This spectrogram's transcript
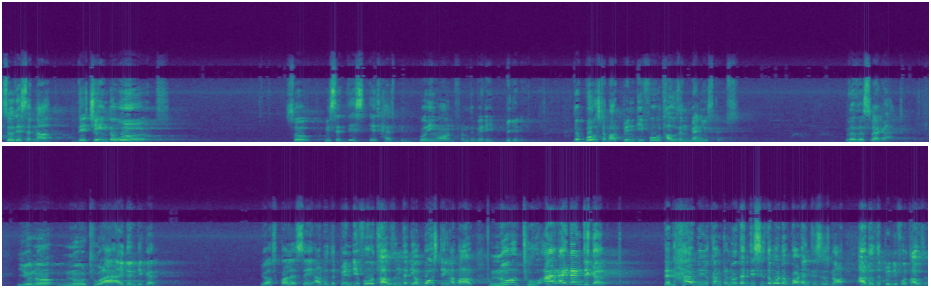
so they said now they changed the words. So we said this is, has been going on from the very beginning. They boast about 24,000 manuscripts. Brother Swaggart. you know no two are identical. Your scholars say out of the 24,000 that you're boasting about, no two are identical. Then how do you come to know that this is the word of God and this is not out of the 24,000?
